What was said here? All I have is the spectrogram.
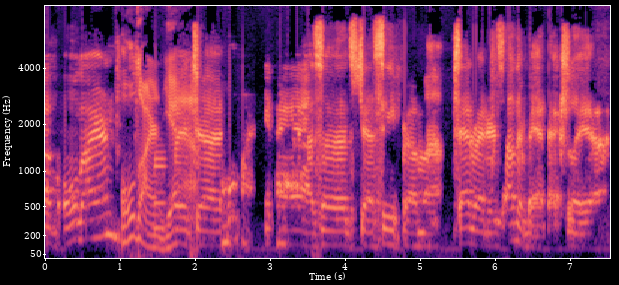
Of Old Iron, Old Iron, yeah. Which, uh, yeah, so it's Jesse from uh, Sandrider's other band, actually. Uh,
